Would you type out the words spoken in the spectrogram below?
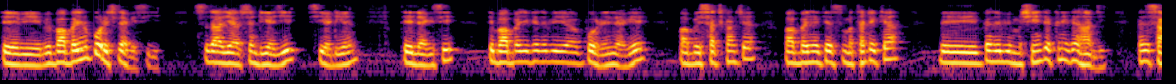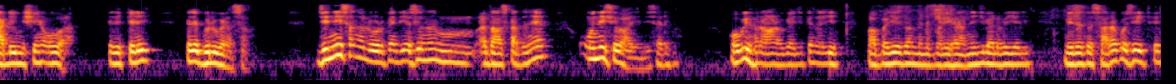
ਤੇ ਵੀ ਬਾਬਾ ਜੀ ਨੂੰ ਭੋਰੇ ਚ ਲੈ ਗਏ ਸੀ ਸਰਦਾਰ ਜੀ ਐਫਸਨ ਡੀ ਜੀ ਸੀਆਈਡੀਐਨ ਤੇ ਲੈ ਗਏ ਸੀ। ਤੇ ਬਾਬਾ ਜੀ ਕਹਿੰਦੇ ਵੀ ਭੋਰੇ ਲੈ ਗਏ। ਬਾਬਾ ਜੀ ਸੱਚਖੰਡ ਚ, ਬਾਬਾ ਜੀ ਨੇ ਕਿਸ ਮੱਥਾ ਟੇਕਿਆ ਵੀ ਕਹਿੰਦੇ ਵੀ ਮਸ਼ੀਨ ਦੇਖਣੀ ਕਿ ਹਾਂਜੀ। ਕਹਿੰਦੇ ਸਾਡੀ ਮਸ਼ੀਨ ਉਹ ਆ। ਕਹਿੰਦੇ ਕਿਹੜੀ? ਕਹਿੰਦੇ ਗੁਰੂ ਗ੍ਰੰਥ ਸਾਹਿਬ। ਜਿੰਨੀ ਸਾਨੂੰ ਲੋੜ ਪੈਂਦੀ ਅਸੀਂ ਉਹਨਾਂ ਨੂੰ ਅਰਦਾਸ ਕਰ ਦਿੰਦੇ ਹਾਂ ਉਨੀ ਸੇਵਾ ਆ ਜਾਂਦੀ ਸਾਡੇ ਕੋਲ। ਉਹ ਵੀ ਹੈਰਾਨ ਹੋ ਗਿਆ ਜੀ, ਕਹਿੰਦਾ ਜੀ, ਬਾਬਾ ਜੀ ਇਹ ਤਾਂ ਮੈਨੂੰ ਬੜੀ ਹੈਰਾਨੀ ਦੀ ਗੱਲ ਹੋਈ ਹੈ ਜੀ। ਮੇਰੇ ਤਾਂ ਸਾਰਾ ਕੁਝ ਹੀ ਇੱਥੇ।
